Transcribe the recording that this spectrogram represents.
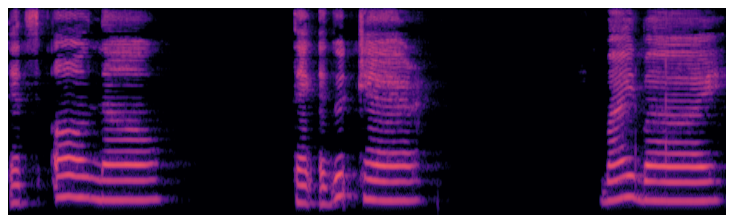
That's all now. Take a good care. Bye bye.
